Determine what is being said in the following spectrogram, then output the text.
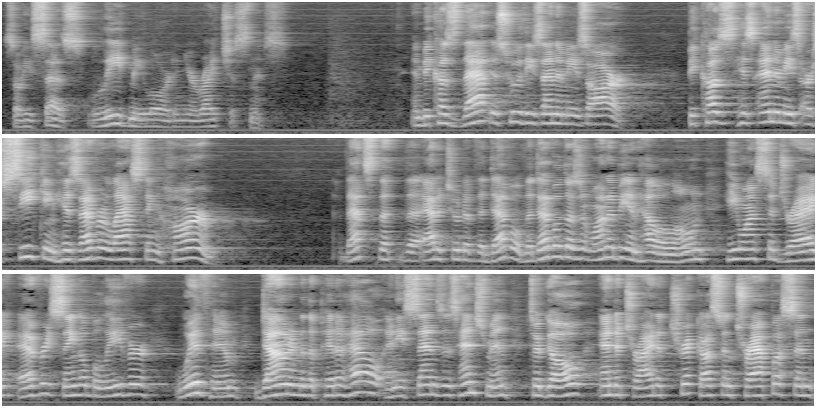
So he says, Lead me, Lord, in your righteousness. And because that is who these enemies are, because his enemies are seeking his everlasting harm. That's the, the attitude of the devil. The devil doesn't want to be in hell alone. He wants to drag every single believer with him down into the pit of hell. And he sends his henchmen to go and to try to trick us and trap us and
